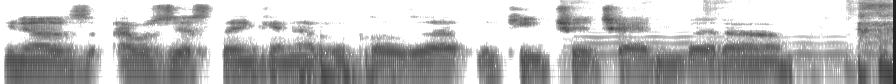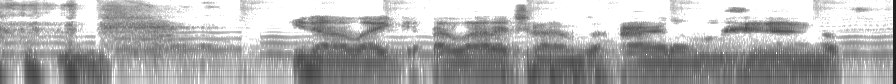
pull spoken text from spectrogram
You know, I was just thinking as we close up, we keep chit chatting, but um, you know, like a lot of times I don't have,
